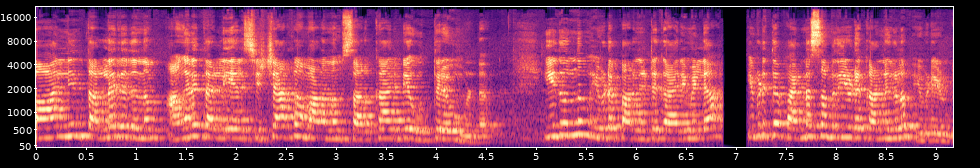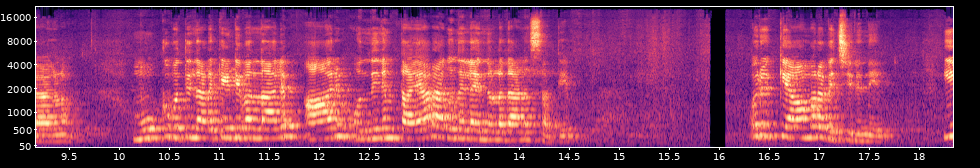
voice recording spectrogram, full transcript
മാലിന്യം തള്ളരുതെന്നും അങ്ങനെ തള്ളിയാൽ ശിക്ഷാർഹമാണെന്നും സർക്കാരിന്റെ ഉത്തരവുമുണ്ട്. ഇതൊന്നും ഇവിടെ പറഞ്ഞിട്ട് കാര്യമില്ല. ഇവിടുത്തെ ഭരണസമിതിയുടെ കണ്ണുകളും ഇവിടെ ഉണ്ടാകണം. മൂക്കുപൊത്തി നടക്കേണ്ടി വന്നാലും ആരും ഒന്നിനും തയ്യാറാകുന്നില്ല എന്നുള്ളതാണ് സത്യം. ഒരു ക്യാമറ വെച്ചിരുന്നേൽ ഈ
